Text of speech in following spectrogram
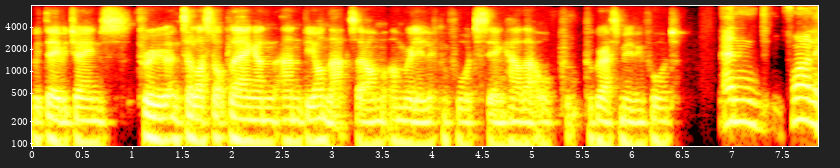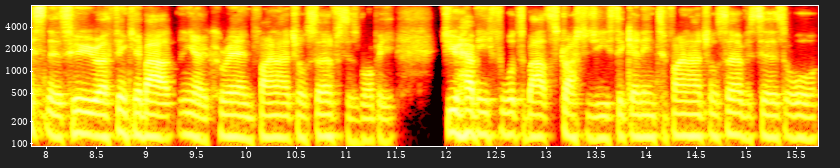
with david james through until i stop playing and and beyond that. So i'm, I'm really looking forward to seeing how that will pr- progress moving forward. And for our listeners who are thinking about you know career in financial services robbie do you have any thoughts about strategies to get into financial services or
